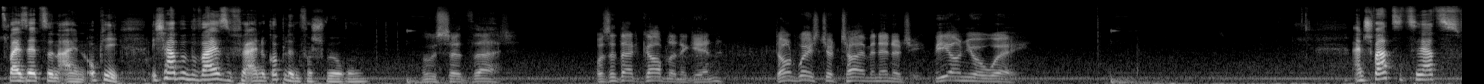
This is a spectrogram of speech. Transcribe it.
Zwei Sätze in einen. Okay. Ich habe Beweise für eine Goblin-Verschwörung. Who said that? Was it that goblin again? Don't waste your time and energy. Be on your way. Ein schwarzes Herz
